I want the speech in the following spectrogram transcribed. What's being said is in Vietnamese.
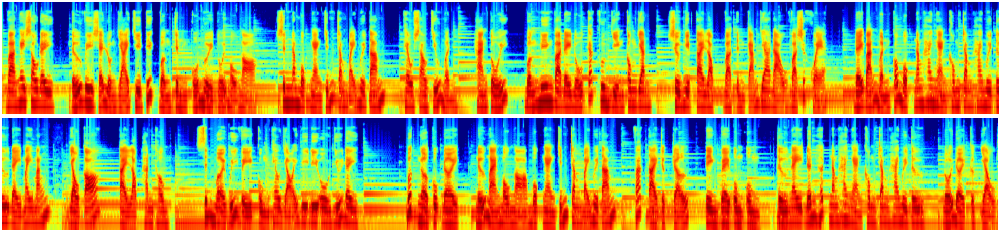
Và ngay sau đây, Tử Vi sẽ luận giải chi tiết vận trình của người tuổi mậu ngọ, sinh năm 1978, theo sao chiếu mệnh, hạng tuổi, vận niên và đầy đủ các phương diện công danh, sự nghiệp tài lộc và tình cảm gia đạo và sức khỏe. Để bản mệnh có một năm 2024 đầy may mắn, giàu có, tài lộc hanh thông. Xin mời quý vị cùng theo dõi video dưới đây. Bất ngờ cuộc đời, nữ mạng mậu ngọ 1978, phát tài rực rỡ, tiền về ùng ùng, từ nay đến hết năm 2024, đổi đời cực giàu.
